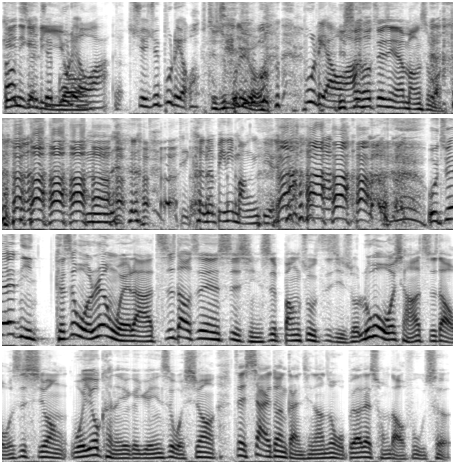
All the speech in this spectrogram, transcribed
都解决不了啊，解决不了，解决不了，不了、啊。你舌头最近在忙什么？嗯，可能比你忙一点。我觉得你，可是我认为啦，知道这件。事情是帮助自己说，如果我想要知道，我是希望我有可能有一个原因是我希望在下一段感情当中，我不要再重蹈覆辙。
